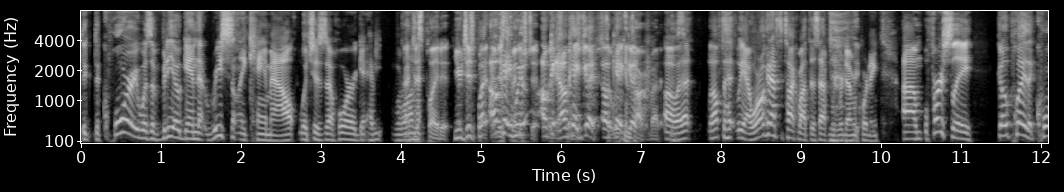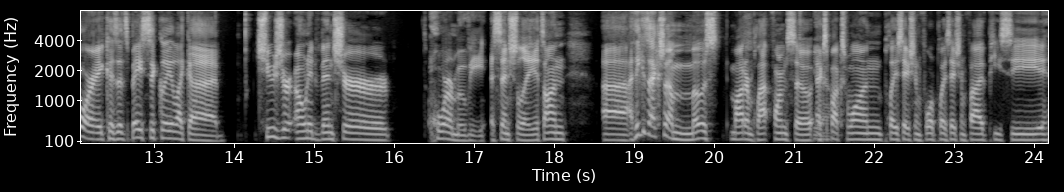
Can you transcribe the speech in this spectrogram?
the the Quarry was a video game that recently came out, which is a horror game. Have you? I just played it. you just played. I just Okay, we. Okay, okay, good. it. So okay, we can good. talk about it. Oh, that, we'll have to. Yeah, we're all gonna have to talk about this after we're done recording. Um, well, firstly, go play the Quarry because it's basically like a choose your own adventure horror movie. Essentially, it's on. Uh, I think it's actually on most modern platforms. So Yeah. Xbox One, PlayStation 4, PlayStation 5, PC.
